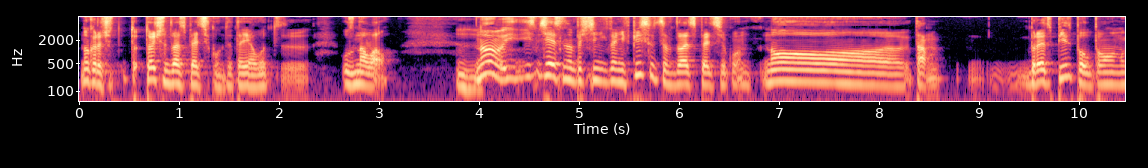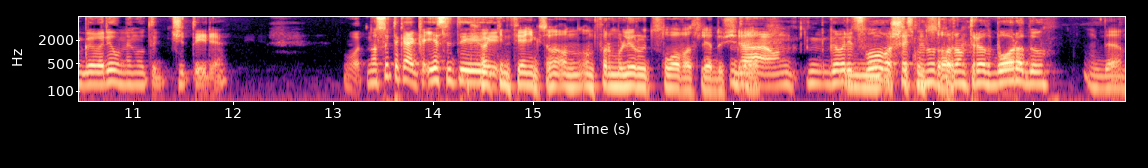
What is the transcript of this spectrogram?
Ну, короче, точно 25 секунд, это я вот э, узнавал. Мгм. Ну, естественно, почти никто не вписывается в 25 секунд, но там Брэд Питт, по- по-моему, говорил минуты 4. Вот. Но суть такая, если ты... Хакин Феникс, он, он, он формулирует слово следующее. Да, он говорит слово 6 секунд минут, 40. потом трет бороду. Да.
